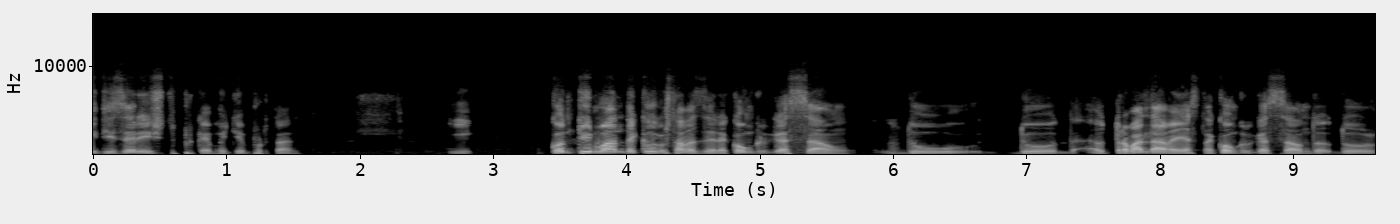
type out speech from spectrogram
e, dizer isto, porque é muito importante, e continuando daquilo que eu estava a dizer, a congregação do, do, o trabalho da ABS na congregação do, do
